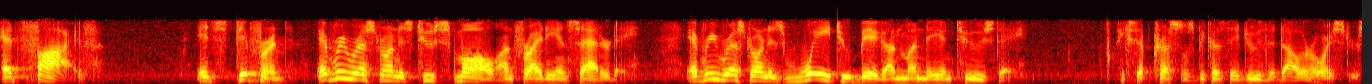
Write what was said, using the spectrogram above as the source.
at 5, it's different. Every restaurant is too small on Friday and Saturday. Every restaurant is way too big on Monday and Tuesday except Trestles because they do the dollar oysters.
